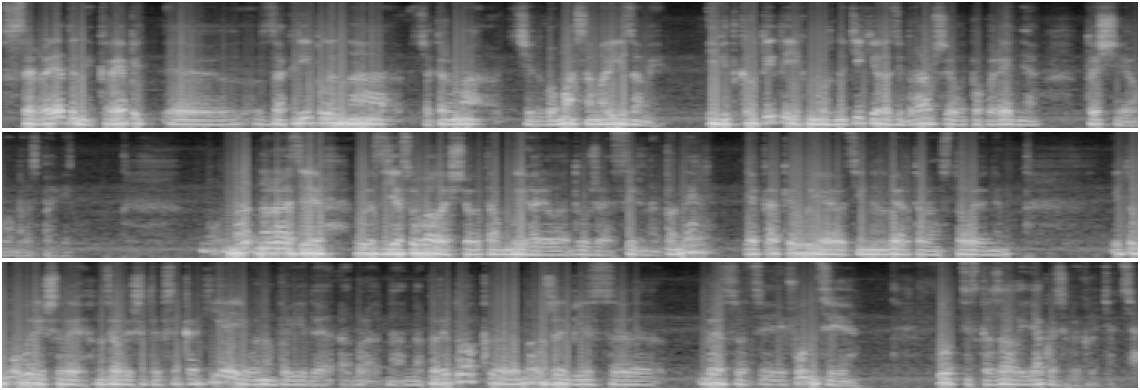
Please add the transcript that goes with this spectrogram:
зсередини крепить, е, закріплена чотирма чи двома саморізами. І відкрутити їх можна тільки розібравши от попередньо те, що я вам розповів. На, наразі ви з'ясували, що там вигоріла дуже сильна панель, яка керує цим інвертором встроєним. І тому вирішили залишити все як є, і воно поїде обратно напередок, е, ну вже без, е, без цієї функції. Хлопці сказали, якось викрутяться.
